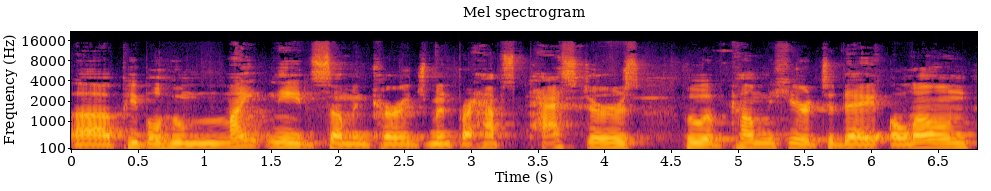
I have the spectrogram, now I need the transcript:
uh, people who might need some encouragement, perhaps pastors who have come here today alone.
